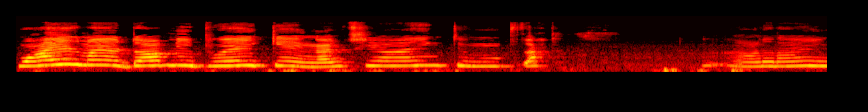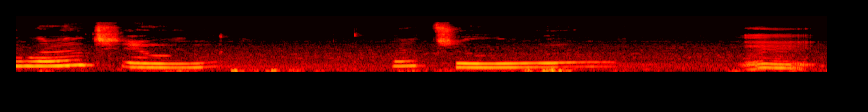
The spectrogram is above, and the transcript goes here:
why is my Adopt Me breaking? I'm trying to. How I? Glitching. Mm.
